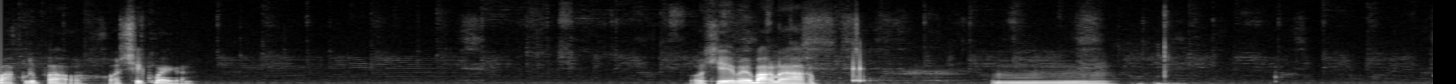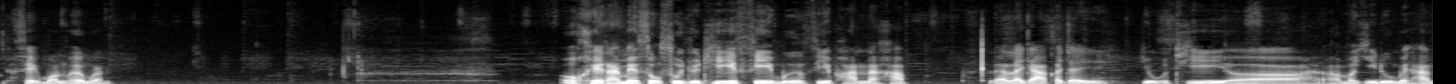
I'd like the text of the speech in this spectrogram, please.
บั๊กหรือเปล่า ขอเช็คใหม่กัน โอเค ไม่บั๊กนะครับ อืมเสกมอนเพิ่มกัน โอเคดาเมจสูงสุดอยู่ที่สี่หมื่นสี่พันนะครับ และระยะก็จะอยู่ที่ เอ่อ เมื่อกี้ดูไม่ทัน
